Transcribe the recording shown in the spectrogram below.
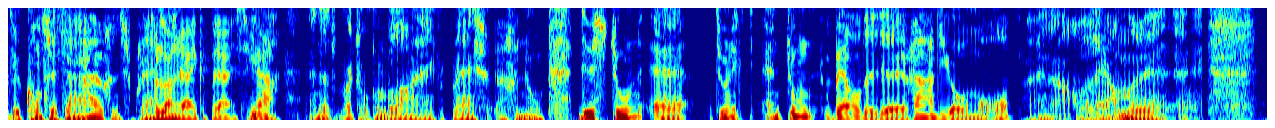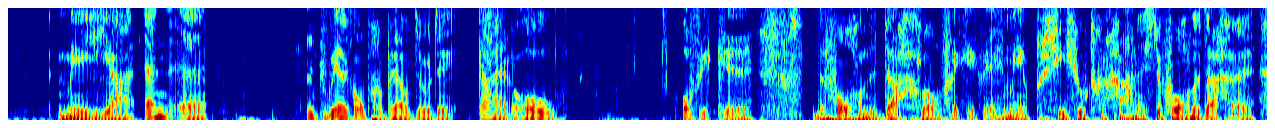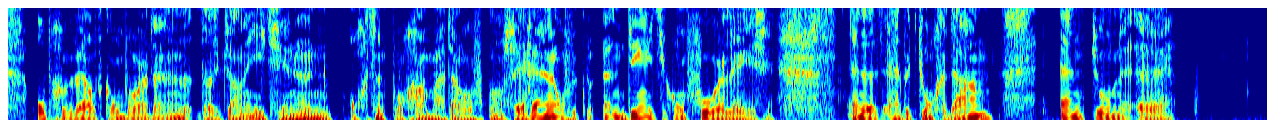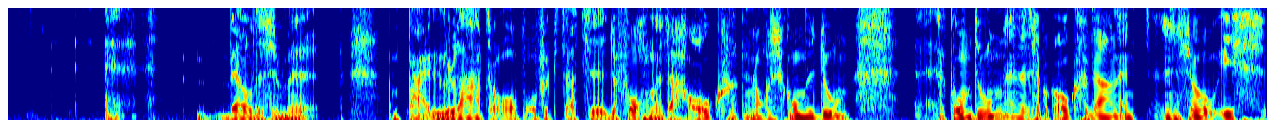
De Concert en Huygensprijs. Belangrijke prijs. Ja. ja. en dat wordt ook een belangrijke prijs genoemd. Dus toen, eh, toen ik, en toen belde de radio me op en allerlei andere eh, media. En eh, toen werd ik opgebeld door de KRO of ik uh, de volgende dag, geloof ik, ik weet niet meer precies hoe het gegaan is, de volgende dag uh, opgebeld kon worden en dat ik dan iets in hun ochtendprogramma daarover kon zeggen en of ik een dingetje kon voorlezen. En dat heb ik toen gedaan. En toen uh, belden ze me een paar uur later op of ik dat de volgende dag ook nog eens kon doen kon doen. En dat heb ik ook gedaan. En, en zo is.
